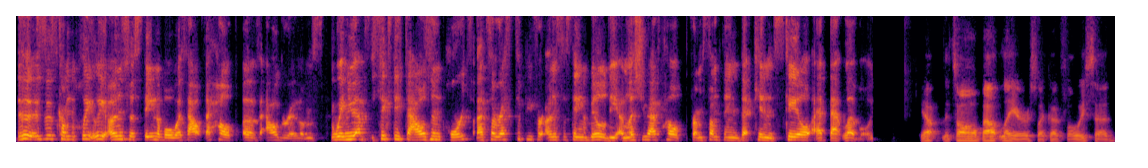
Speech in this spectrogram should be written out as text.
This is completely unsustainable without the help of algorithms. When you have 60,000 ports that's a recipe for unsustainability unless you have help from something that can scale at that level Yep, it's all about layers, like I've always said.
